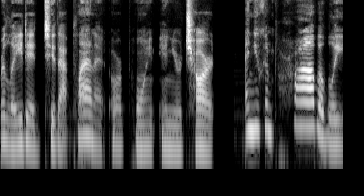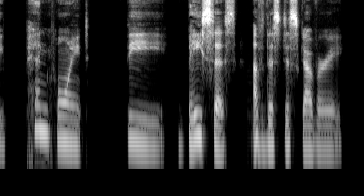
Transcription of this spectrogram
related to that planet or point in your chart. And you can probably pinpoint the basis of this discovery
